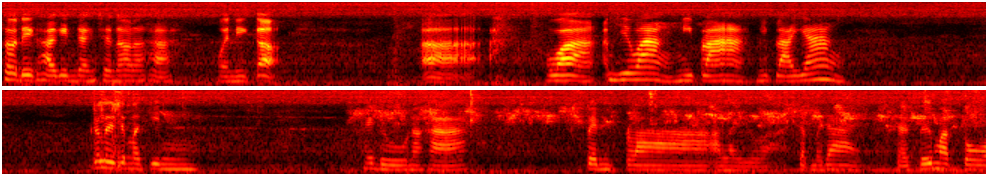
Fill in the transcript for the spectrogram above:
สวัสดีค่ะกินจังชาแนลนะคะ วันนี้ก็ว่างไม่ใช่ว่าง มีปลา มีปลาย่าง ก็เลยจะมากินให้ดูนะคะ เป็นปลาอะไรวะจำไม่ได้ แต่ซื้อมาตัว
